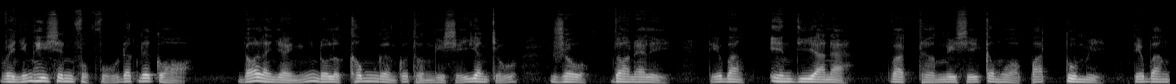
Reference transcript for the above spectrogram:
về những hy sinh phục vụ đất nước của họ. Đó là nhờ những nỗ lực không ngừng của Thượng nghị sĩ Dân Chủ Joe Donnelly, tiểu bang Indiana, và Thượng nghị sĩ Cộng hòa Pat Toomey, tiểu bang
